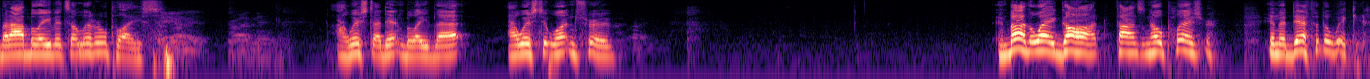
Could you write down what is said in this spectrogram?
but I believe it's a literal place. I wished I didn't believe that. I wished it wasn't true. And by the way, God finds no pleasure in the death of the wicked.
